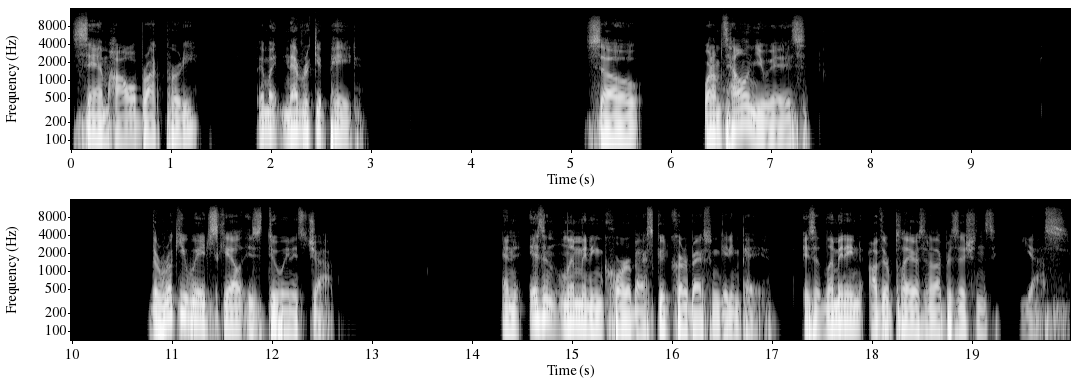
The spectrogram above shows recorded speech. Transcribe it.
Sam Howell, Brock Purdy, they might never get paid. So, what I'm telling you is the rookie wage scale is doing its job. And it isn't limiting quarterbacks, good quarterbacks, from getting paid. Is it limiting other players in other positions? Yes.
